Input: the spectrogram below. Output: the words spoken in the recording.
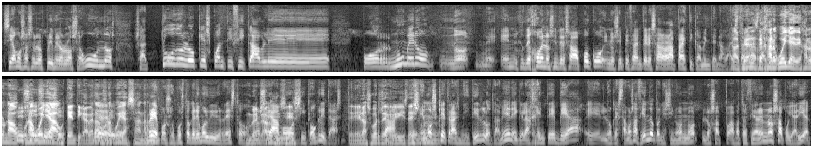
si vamos a ser los primeros, los segundos, o sea, todo lo que es cuantificable por número, no, de joven nos interesaba poco y nos empieza a interesar ahora prácticamente nada. Claro, al final es dejar realidad. huella y dejar una, Sí, una sí, huella sí, auténtica, ¿verdad? Una huella sana. Hombre, ¿no? por supuesto queremos vivir de esto, Hombre, no claro, seamos hipócritas. Tenéis la suerte O sea, de vivir de eso. Tenemos que transmitirlo también y que la gente vea eh, lo que estamos haciendo, porque si no, no los patrocinadores no nos apoyarían.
